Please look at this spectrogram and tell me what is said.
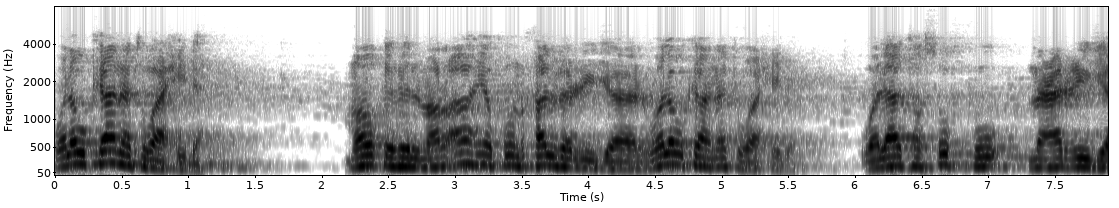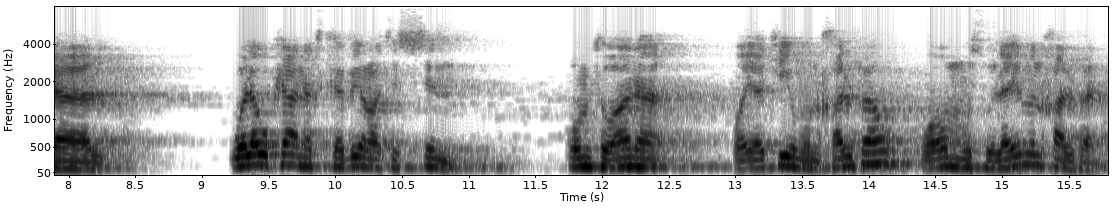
ولو كانت واحدة. موقف المرأة يكون خلف الرجال ولو كانت واحدة ولا تصف مع الرجال. ولو كانت كبيرة السن قمت أنا ويتيم خلفه وأم سليم خلفنا.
